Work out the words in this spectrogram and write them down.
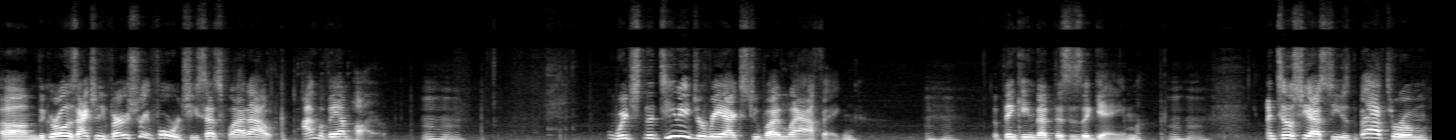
um, the girl is actually very straightforward. She says flat out, "I'm a vampire," hmm which the teenager reacts to by laughing, hmm thinking that this is a game. Until she has to use the bathroom,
